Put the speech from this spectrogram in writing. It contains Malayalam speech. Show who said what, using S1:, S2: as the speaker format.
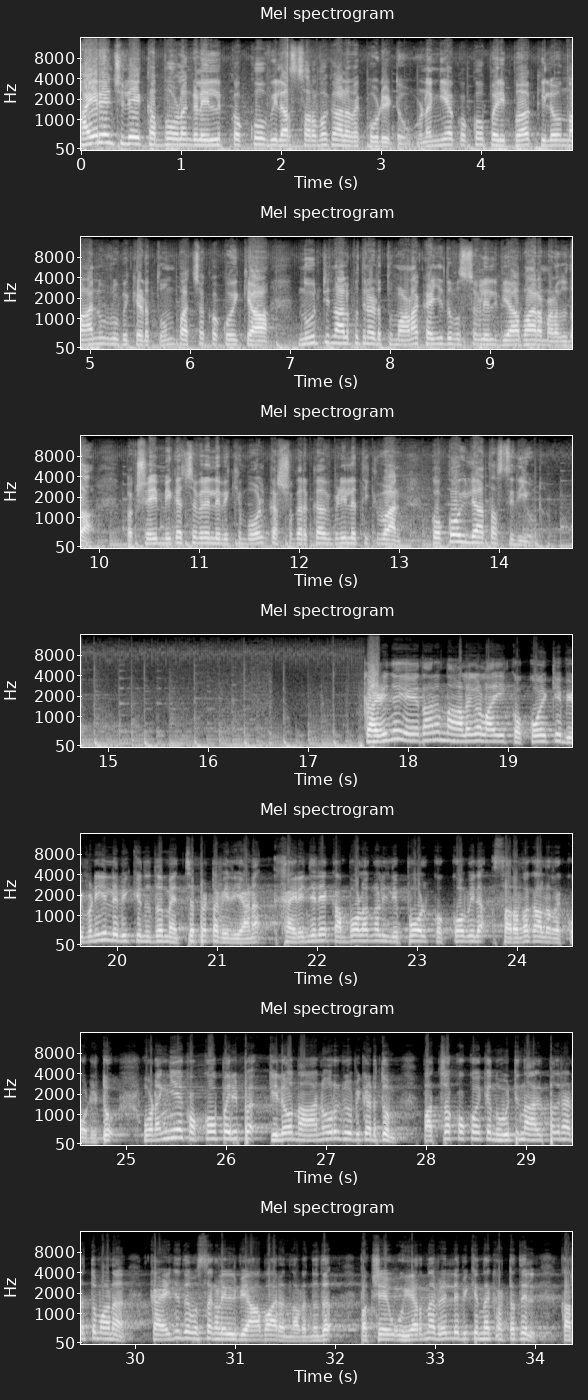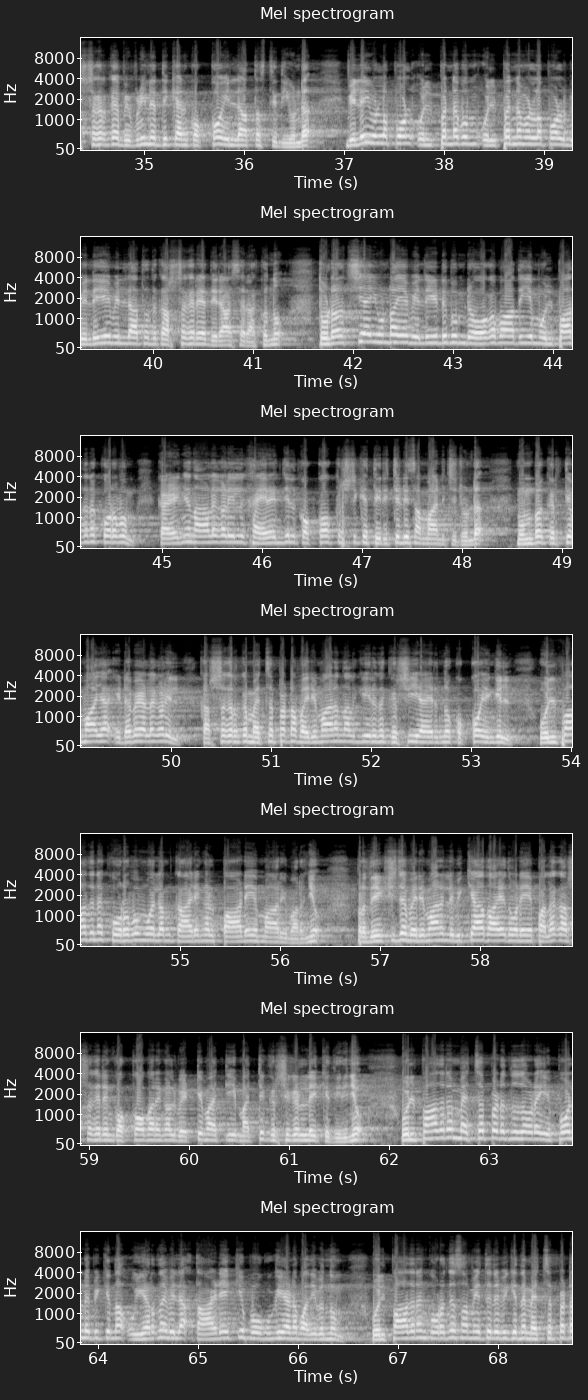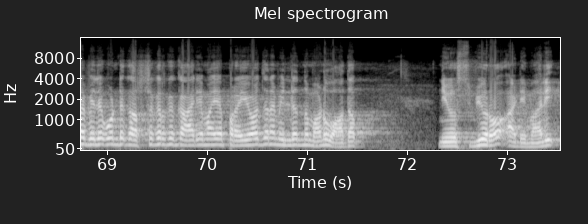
S1: ഹൈറേഞ്ചിലെ കമ്പോളങ്ങളിൽ കൊക്കോ വില സർവകാല റെക്കോർഡിട്ടു. ഉണങ്ങിയ കൊക്കോ പരിപ്പ് കിലോ നാനൂറ് രൂപയ്ക്കടുത്തും പച്ച കൊക്കോയ്ക്ക് നൂറ്റി നാൽപ്പതിനടുത്തുമാണ് കഴിഞ്ഞ ദിവസങ്ങളിൽ വ്യാപാരം അടഞ്ഞത്. പക്ഷേ മികച്ച വില ലഭിക്കുമ്പോൾ കർഷകർക്ക് വിപണിയിലെത്തിക്കുവാൻ കൊക്കോ ഇല്ലാത്ത സ്ഥിതിയുണ്ട്.
S2: കഴിഞ്ഞ ഏതാനും നാളുകളായി കൊക്കോയ്ക്ക് വിപണിയിൽ ലഭിക്കുന്നത് മെച്ചപ്പെട്ട വിലയാണ്. ഹരിഞ്ചിലെ കമ്പോളങ്ങളിൽ ഇപ്പോൾ കൊക്കോ വില സർവകാല റെക്കോർഡിട്ടു. ഉണങ്ങിയ കൊക്കോ പരിപ്പ് കിലോ നാനൂറ് രൂപയ്ക്കടുത്തും പച്ച കൊക്കോയ്ക്ക് നൂറ്റി നാൽപ്പതിനടുത്തുമാണ് കഴിഞ്ഞ ദിവസങ്ങളിൽ വ്യാപാരം നടന്നത്. പക്ഷേ ഉയർന്ന വില ലഭിക്കുന്ന ഘട്ടത്തിൽ കർഷകർക്ക് വിപണിയിലെത്തിക്കാൻ കൊക്കോ ഇല്ലാത്ത സ്ഥിതിയുണ്ട്. വിലയുള്ളപ്പോൾ ഉൽപ്പന്നവും ഉൽപ്പന്നമുള്ളപ്പോൾ വിലയുമില്ലാത്തത് കർഷകരെ നിരാശരാക്കുന്നു. തുടർച്ചയായി ഉണ്ടായ വിലയിടിവും രോഗബാധയും ഉൽപാദനക്കുറവും കഴിഞ്ഞ നാളുകളിൽ ഹൈറേഞ്ചിൽ കൊക്കോ കൃഷിക്ക് തിരിച്ചടി സമ്മാനിച്ചിട്ടുണ്ട്. മുമ്പ് കൃത്യമായ ഇടവേളകളിൽ കർഷകർക്ക് മെച്ചപ്പെട്ട വരുമാനം നൽകിയിരുന്ന കൃഷിയായിരുന്നു കൊക്കോ എങ്കിൽ ഉൽപാദന കുറവ് മൂലം കാര്യങ്ങൾ പാടെ മാറി മറിഞ്ഞു. പ്രതീക്ഷിച്ച വരുമാനം ലഭിക്കാതായതോടെ പല കർഷകരും കൊക്കോ മരങ്ങൾ വെട്ടിമാറ്റി മറ്റ് കൃഷികളിലേക്ക് തിരിഞ്ഞു. ഉൽപാദനം മെച്ചപ്പെടുന്നതോടെ ഇപ്പോൾ ലഭിക്കുന്ന ഉയർന്ന വില താഴേക്ക് പോകുകയാണ് പതിവെന്നും ഉൽപാദനം കുറഞ്ഞ സമയത്ത് ലഭിക്കുന്ന മെച്ചപ്പെട്ട വില കൊണ്ട് കർഷകർക്ക് കാര്യമായ പ്രയോജനമില്ലെന്നുമാണ് വാദം. News bureau Adimali.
